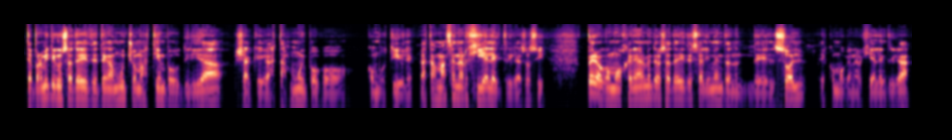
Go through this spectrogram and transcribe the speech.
Te permite que un satélite tenga mucho más tiempo de utilidad, ya que gastas muy poco combustible. Gastas más energía eléctrica, eso sí. Pero como generalmente los satélites se alimentan del sol, es como que energía eléctrica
